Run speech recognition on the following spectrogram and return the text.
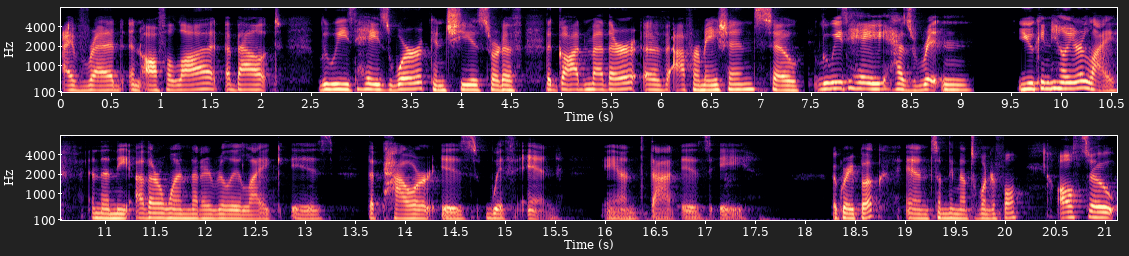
I've read an awful lot about Louise Hay's work, and she is sort of the godmother of affirmations. So Louise Hay has written you can heal your life. And then the other one that I really like is the power is within. And that is a a great book and something that's wonderful. Also,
